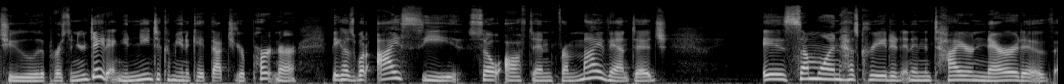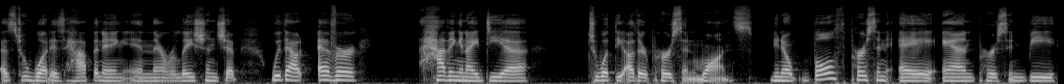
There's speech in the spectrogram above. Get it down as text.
to the person you're dating. You need to communicate that to your partner because what I see so often from my vantage is someone has created an entire narrative as to what is happening in their relationship without ever having an idea to what the other person wants. You know, both person A and person B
